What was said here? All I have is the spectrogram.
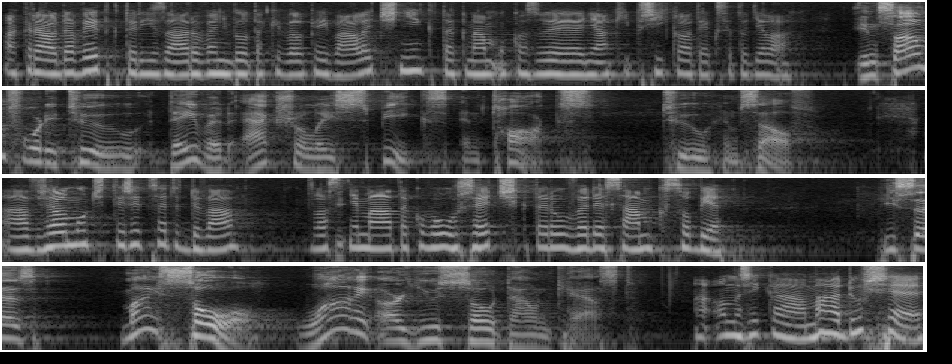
A král David, který zároveň byl taky velký válečník, tak nám ukazuje nějaký příklad, jak se to dělá. In Psalm 42, David actually speaks and talks to himself. A v Žalmu 42 vlastně má takovou řeč, kterou vede sám k sobě. He says, My soul, why are you so downcast? A on říká, má duše,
